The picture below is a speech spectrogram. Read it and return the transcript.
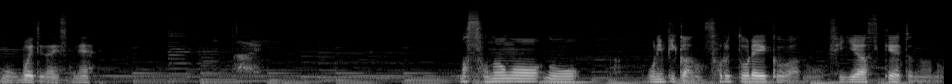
もう覚えてないですね。はいまあ、その後のオリンピックあのソルトレイクはあのフィギュアスケートのあの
